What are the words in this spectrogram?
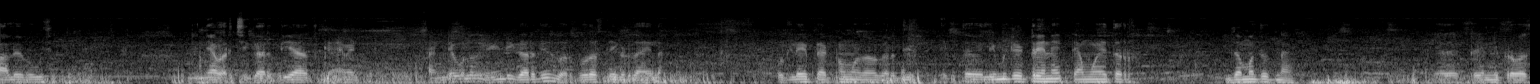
स्टेशनला आलो आहे बघू शकतो. दुनियाभरची गर्दी आहे आज काय माहीत? संडे बोलत भेंडी गर्दीच भरपूर असते इकडे जायला. कुठल्याही प्लॅटफॉर्मवर जावं गर्दी. एक तर लिमिटेड ट्रेन आहे त्यामुळे तर जमतच नाही. या ट्रेननी प्रवास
